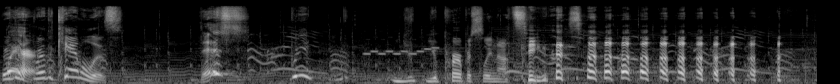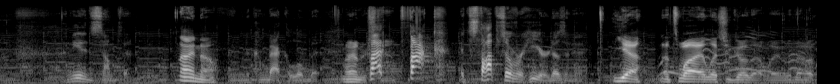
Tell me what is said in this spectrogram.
Where, Where? The, where the camel is. This? What are you? You're, purposely not seeing this. I needed something. I know. I need to come back a little bit. I understand. Fuck! Fuck! It stops over here, doesn't it? Yeah, that's why I let you go that way without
